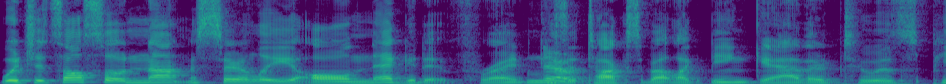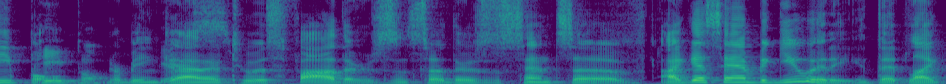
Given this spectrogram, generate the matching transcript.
which it's also not necessarily all negative, right? Because No. it talks about like being gathered to his people, People, or being yes. gathered to his fathers. And so there's a sense of, I guess, ambiguity that like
